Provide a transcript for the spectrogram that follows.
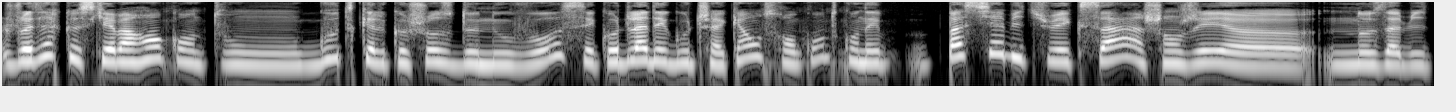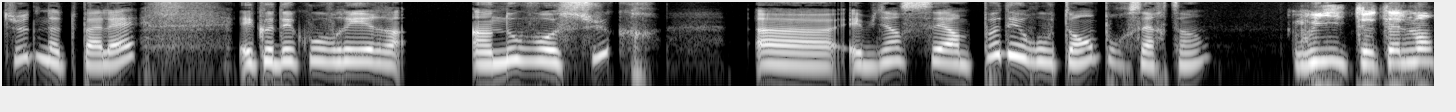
je dois dire que ce qui est marrant quand on goûte quelque chose de nouveau, c'est qu'au-delà des goûts de chacun, on se rend compte qu'on n'est pas si habitué que ça à changer nos habitudes, notre palais, et que découvrir un nouveau sucre, euh, eh bien, c'est un peu déroutant pour certains. Oui, totalement.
